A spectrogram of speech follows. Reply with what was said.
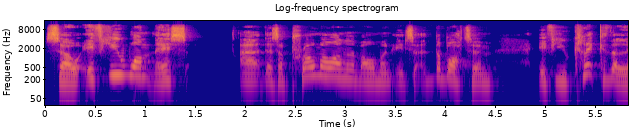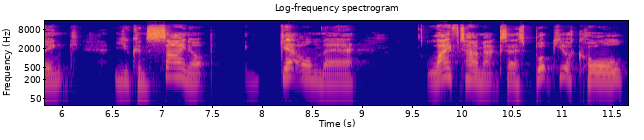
So if you want this, uh, there's a promo on at the moment. It's at the bottom. If you click the link, you can sign up, get on there, lifetime access, book your call.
